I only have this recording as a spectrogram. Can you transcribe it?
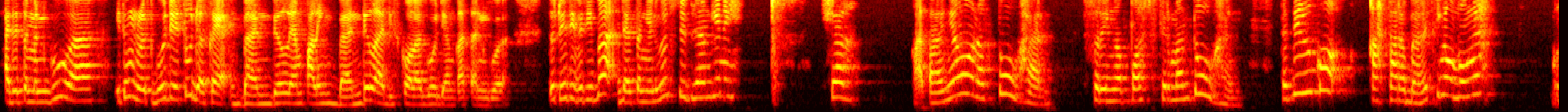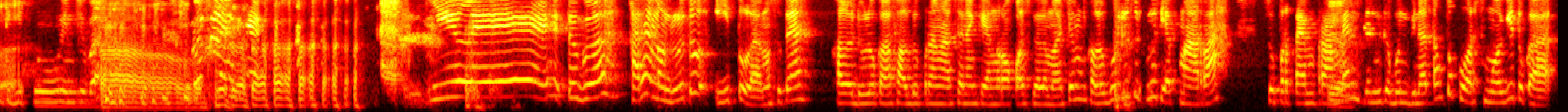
ada temen gue, itu menurut gue dia tuh udah kayak bandel yang paling bandel lah di sekolah gue di angkatan gue. Terus dia tiba-tiba datengin gue terus dia bilang gini, Share, katanya lo anak Tuhan, sering ngepost firman Tuhan, tapi lu kok kasar banget sih ngomongnya? Kok digituin coba? Gue kayak gile itu gue karena emang dulu tuh itulah maksudnya kalau dulu Kak Valdo pernah ngerasain yang kayak ngerokok segala macem kalau gue dulu tuh dulu tiap marah super temperamen dan kebun binatang tuh keluar semua gitu kak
